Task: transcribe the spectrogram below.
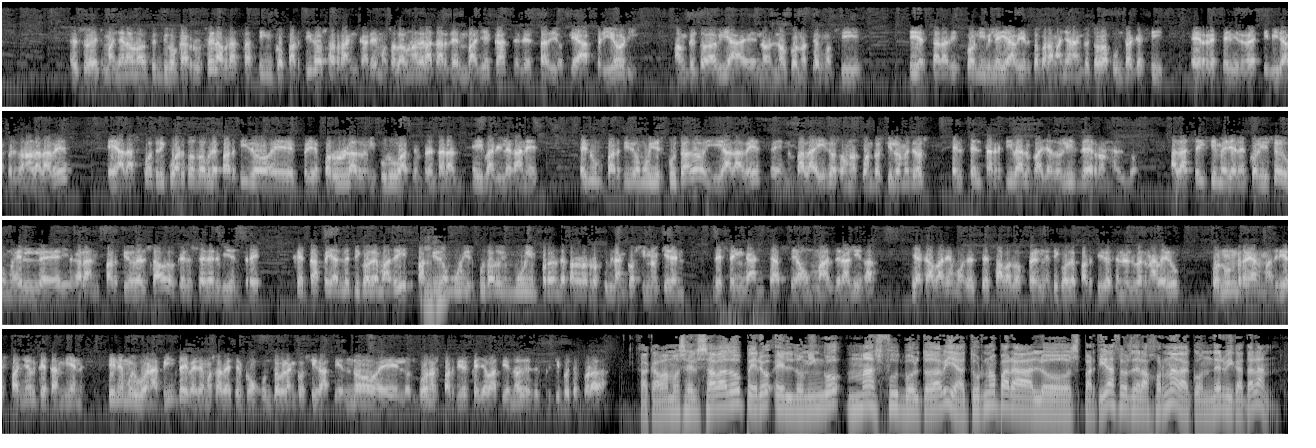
Eso es, mañana un auténtico carrusel, habrá hasta cinco partidos, arrancaremos a la una de la tarde en Vallecas, el estadio que a priori, aunque todavía eh, no, no conocemos si sí estará disponible y abierto para mañana, aunque todo apunta que sí, eh, recibirá perdón, al Alavés. Eh, a las cuatro y cuarto doble partido, eh, por un lado Ipurúa se enfrentarán Eibar y Leganés en un partido muy disputado y a la vez en Balaídos, a unos cuantos kilómetros, el Celta recibe al Valladolid de Ronaldo. A las seis y media en el Coliseum, el, gran partido del sábado, que es ese derbi entre Getafe y Atlético de Madrid, partido muy disputado y muy importante para los rojiblancos si no quieren desengancharse aún más de la liga y acabaremos este sábado frenético de partidos en el Bernabéu con un Real Madrid español que también tiene muy buena pinta y veremos a ver si el conjunto blanco sigue haciendo eh, los buenos partidos que lleva haciendo desde el principio de temporada. Acabamos el sábado, pero el domingo más fútbol todavía. Turno para los partidazos de la jornada con Derby catalán.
